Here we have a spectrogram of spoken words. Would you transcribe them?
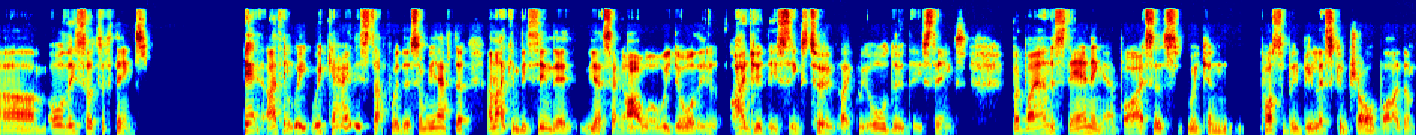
um, all these sorts of things. Yeah, I think we, we carry this stuff with us, and we have to. And I can be sitting there, you know, saying, "Oh, well, we do all these. I do these things too. Like we all do these things." But by understanding our biases, we can possibly be less controlled by them.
